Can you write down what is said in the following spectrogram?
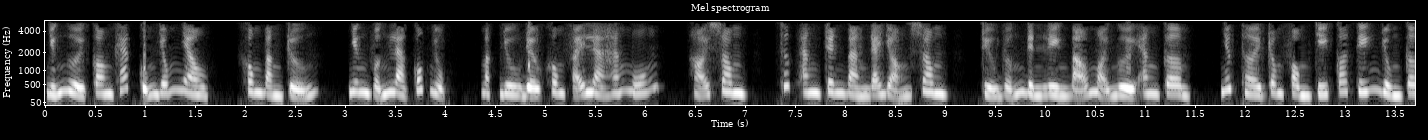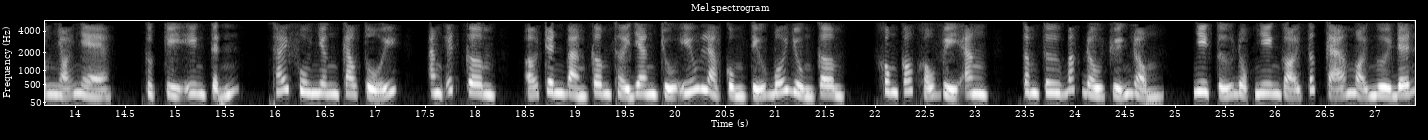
những người con khác cũng giống nhau, không bằng trưởng, nhưng vẫn là cốt nhục, mặc dù đều không phải là hắn muốn, hỏi xong, thức ăn trên bàn đã dọn xong, Triệu Duẩn Đình liền bảo mọi người ăn cơm, nhất thời trong phòng chỉ có tiếng dùng cơm nhỏ nhẹ, cực kỳ yên tĩnh, thái phu nhân cao tuổi, ăn ít cơm, ở trên bàn cơm thời gian chủ yếu là cùng tiểu bối dùng cơm, không có khẩu vị ăn, tâm tư bắt đầu chuyển động, nhi tử đột nhiên gọi tất cả mọi người đến,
